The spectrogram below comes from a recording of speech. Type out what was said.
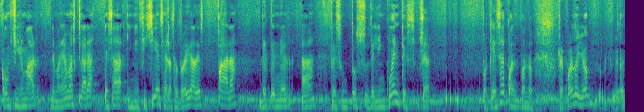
confirmar de manera más clara esa ineficiencia de las autoridades para detener a presuntos delincuentes. O sea, porque esa cuando, cuando recuerdo yo, eh,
